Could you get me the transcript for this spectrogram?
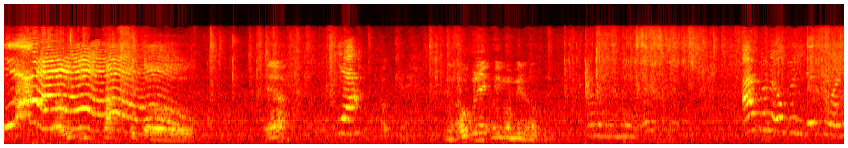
Yeah. Oh, so we eat popsicle. Yeah. Yeah. Okay. You gonna open it, or you want me to open it? I'm gonna open this one.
